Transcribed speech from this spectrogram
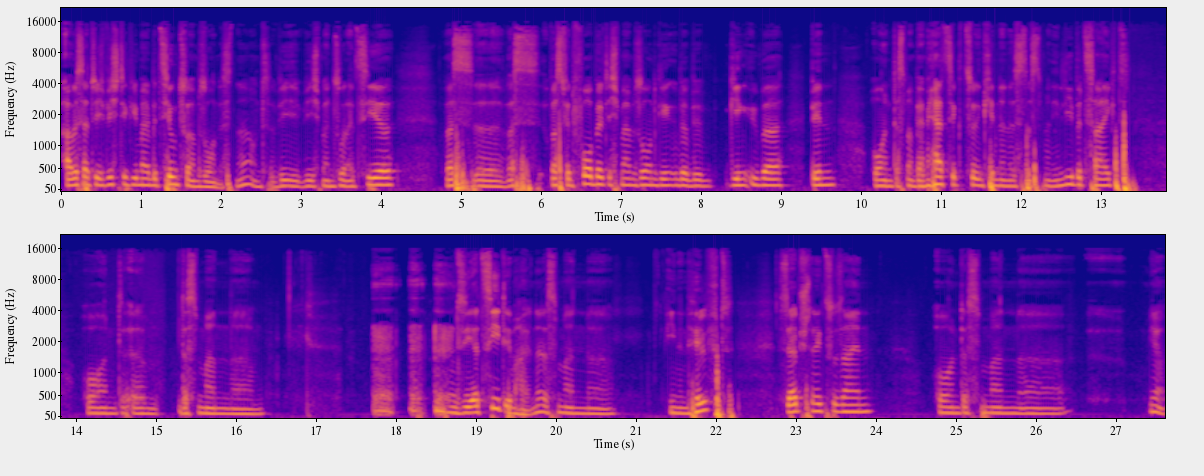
aber es ist natürlich wichtig, wie meine Beziehung zu meinem Sohn ist, ne? Und wie, wie ich meinen Sohn erziehe, was, äh, was, was für ein Vorbild ich meinem Sohn gegenüber, gegenüber bin. Und dass man barmherzig zu den Kindern ist, dass man ihnen Liebe zeigt. Und ähm, dass man äh, sie erzieht eben halt, ne? dass man äh, ihnen hilft, selbstständig zu sein. Und dass man äh, ja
